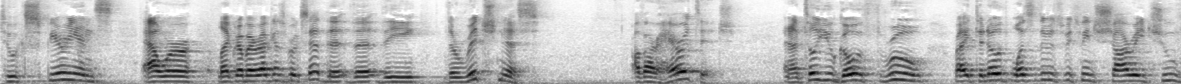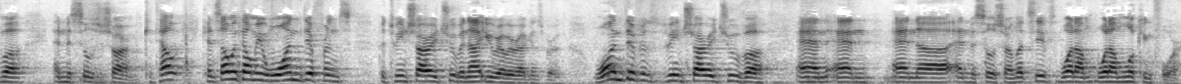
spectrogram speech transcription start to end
to experience our, like Rabbi Regensburg said, the, the, the, the richness of our heritage. And until you go through, right, to know what's the difference between Shari Tshuva and Mesil Sharm. Can, tell, can someone tell me one difference between Shari Tshuva, not you, Rabbi Regensburg, one difference between Shari Tshuva and, and, and, uh, and Mesil Sharm? Let's see if, what, I'm, what I'm looking for.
